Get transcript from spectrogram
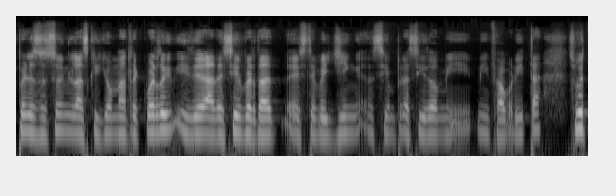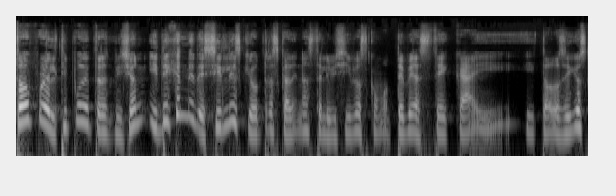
pero esas son las que yo más recuerdo y, a decir verdad, este Beijing siempre ha sido mi, favorita, sobre todo por el tipo de transmisión y déjenme decirles que otras cadenas televisivas como TV Azteca y, todos ellos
